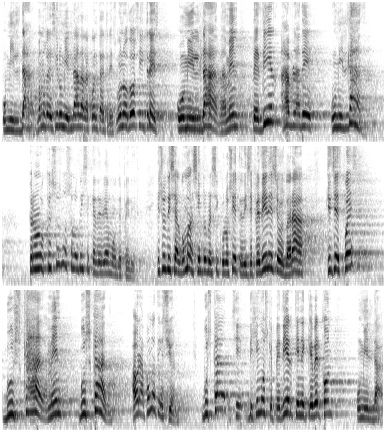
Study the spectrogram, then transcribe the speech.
humildad. Vamos a decir humildad a la cuenta de tres. Uno, dos y tres. Humildad. Amén. Pedir habla de humildad. Pero Jesús no solo dice que deberíamos de pedir. Jesús dice algo más. Siempre el versículo 7 dice, pedid y se os dará. ¿Qué dice después? Buscad. Amén. Buscad. Ahora, ponga atención. Buscad, si dijimos que pedir tiene que ver con humildad.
